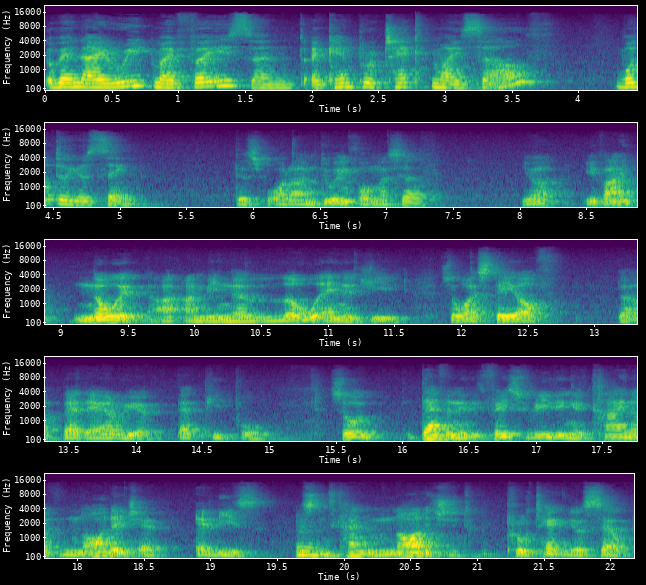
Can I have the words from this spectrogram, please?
when I read my face and I can protect myself? What do you think? That's what I'm doing for myself. You know, if I know it, I'm in a low energy, so I stay off the bad area, bad people. So definitely face reading a kind of knowledge at, at least. It's mm. kind of knowledge to protect yourself,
